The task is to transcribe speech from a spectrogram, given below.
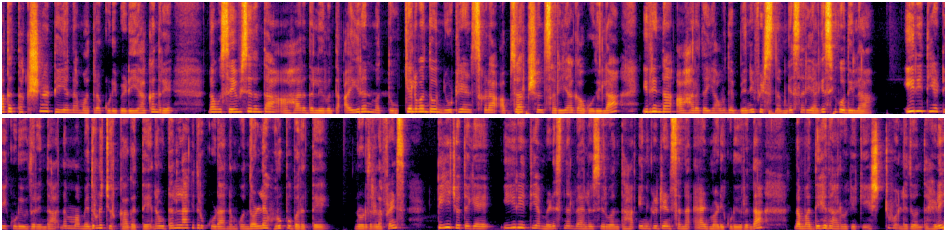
ಆದ ತಕ್ಷಣ ಟೀಯನ್ನು ಮಾತ್ರ ಕುಡಿಬೇಡಿ. ಯಾಕಂದರೆ ನಾವು ಸೇವಿಸಿದಂಥ ಆಹಾರದಲ್ಲಿರುವಂಥ ಐರನ್ ಮತ್ತು ಕೆಲವೊಂದು ನ್ಯೂಟ್ರಿಯೆಂಟ್ಸ್ಗಳ ಅಬ್ಸಾರ್ಪ್ಷನ್ ಸರಿಯಾಗಿ ಆಗೋದಿಲ್ಲ. ಇದರಿಂದ ಆಹಾರದ ಯಾವುದೇ ಬೆನಿಫಿಟ್ಸ್ ನಮಗೆ ಸರಿಯಾಗಿ ಸಿಗೋದಿಲ್ಲ. ಈ ರೀತಿಯ ಟೀ ಕುಡಿಯುವುದರಿಂದ ನಮ್ಮ ಮೆದುಳು ಚುರುಕಾಗತ್ತೆ. ನಾವು ಡಲ್ ಆಗಿದ್ರೂ ಕೂಡ ನಮಗೊಂದೊಳ್ಳೆ ಹುರುಪು ಬರುತ್ತೆ. ನೋಡಿದ್ರಲ್ಲ ಫ್ರೆಂಡ್ಸ್ ಟೀ ಜೊತೆಗೆ ಈ ರೀತಿಯ ಮೆಡಿಸಿನಲ್ ವ್ಯಾಲ್ಯೂಸ್ ಇರುವಂತಹ ಇಂಗ್ರೀಡಿಯೆಂಟ್ಸನ್ನು ಆ್ಯಡ್ ಮಾಡಿ ಕುಡಿಯೋದ್ರಿಂದ ನಮ್ಮ ದೇಹದ ಆರೋಗ್ಯಕ್ಕೆ ಎಷ್ಟು ಒಳ್ಳೆಯದು ಅಂತ ಹೇಳಿ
